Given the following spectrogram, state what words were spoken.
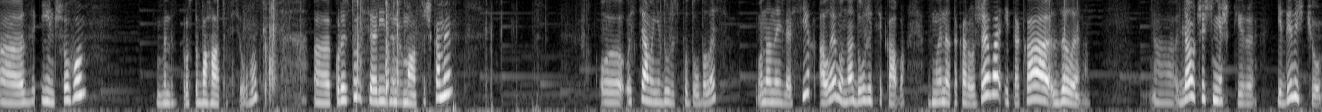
Е, З іншого, в мене тут просто багато всього. Е, Користуюся різними масочками. Ось ця мені дуже сподобалась. Вона не для всіх, але вона дуже цікава. В мене така рожева і така зелена. Для очищення шкіри. Єдине, що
